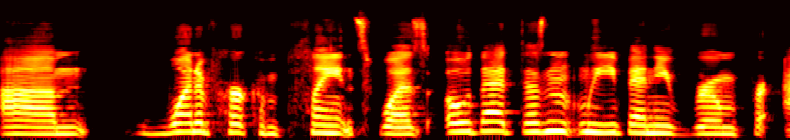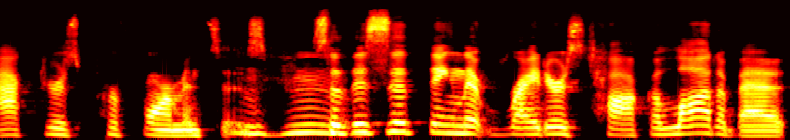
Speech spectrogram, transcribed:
um, one of her complaints was, oh, that doesn't leave any room for actors' performances. So, Mhm. this is a thing that writers talk a lot about,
